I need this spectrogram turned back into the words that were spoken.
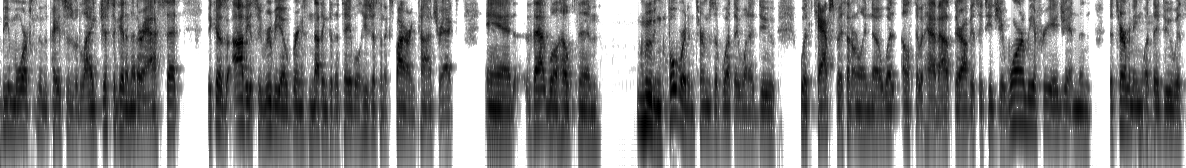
be more of something the Pacers would like just to get another asset. Because obviously Rubio brings nothing to the table. He's just an expiring contract, and that will help them moving forward in terms of what they want to do with cap space. I don't really know what else they would have out there. Obviously, TJ Warren be a free agent, and then determining what they do with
